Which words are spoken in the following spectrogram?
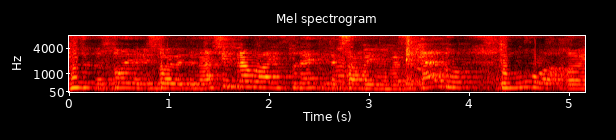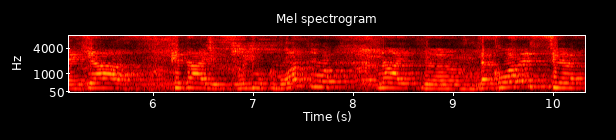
дуже достойна відстоювати наші права і студентів так само і університету. Тому е, я кидаю свою квоту на, е, на користь. е,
